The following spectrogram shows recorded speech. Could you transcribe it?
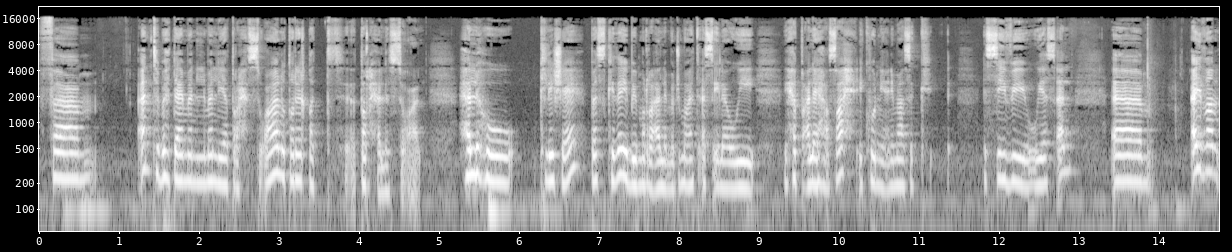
فانتبه دائما لمن يطرح السؤال وطريقة طرحه للسؤال. هل هو كليشيه بس كذا يبي يمر على مجموعة أسئلة ويحط عليها صح يكون يعني ماسك السي في ويسأل؟ أيضا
